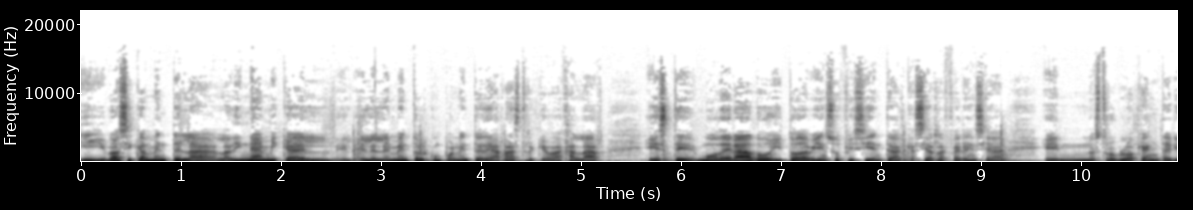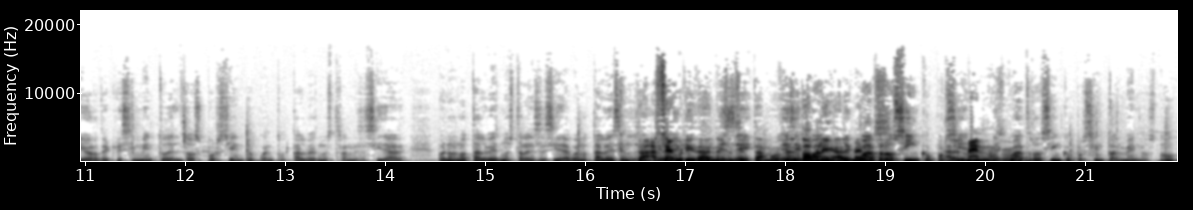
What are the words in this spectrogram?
y básicamente la, la dinámica, el, el, el, elemento, el componente de arrastre que va a jalar este moderado y todavía insuficiente al que hacía referencia en nuestro bloque anterior de crecimiento del 2%, cuando tal vez nuestra necesidad, bueno, no tal vez nuestra necesidad, bueno, tal vez en la seguridad de necesitamos de, el doble al menos. 4 o 5%, al menos, de 4 o 5% al menos, ¿no?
